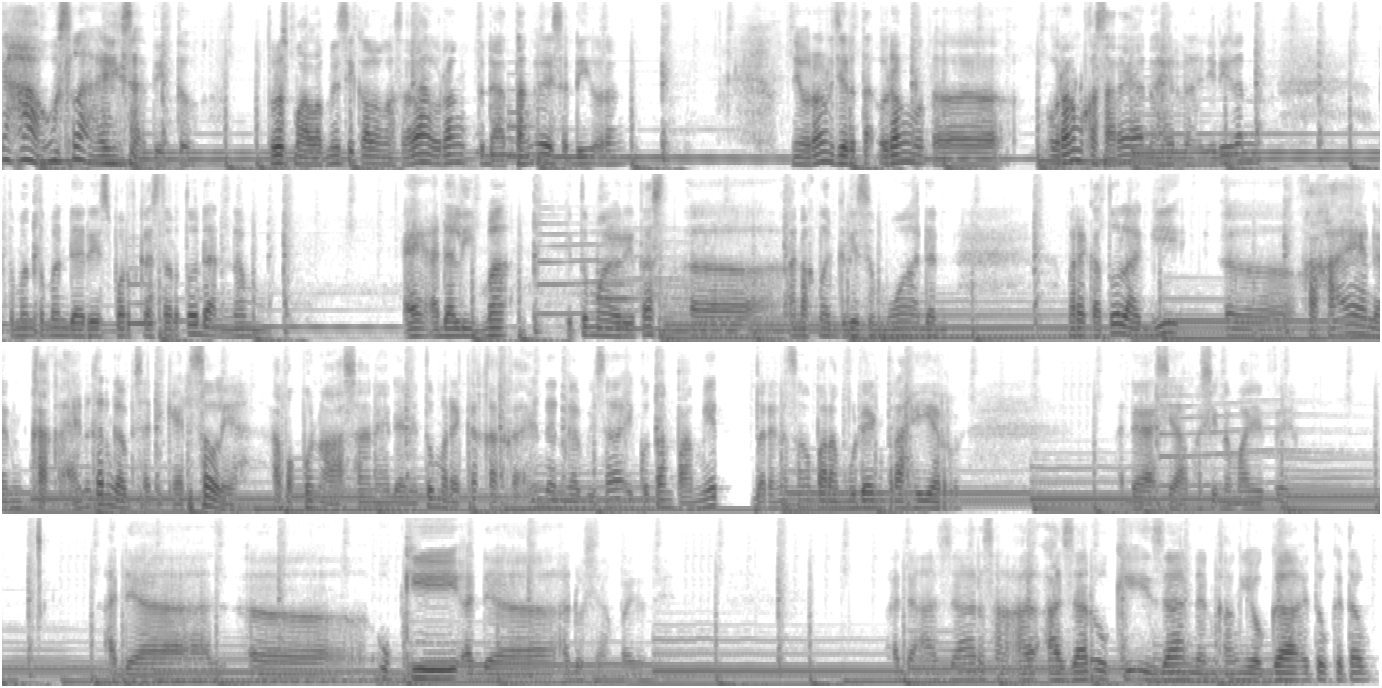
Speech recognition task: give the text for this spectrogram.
Ya haus lah yang saat itu. Terus malamnya sih kalau nggak salah orang datang eh sedih orang ini orang cerita orang uh, orang nu kasarean akhirnya. Jadi kan teman-teman dari sportcaster tuh ada enam. Eh ada lima. Itu mayoritas uh, anak negeri semua. Dan mereka tuh lagi uh, eh, KKN dan KKN kan nggak bisa di cancel ya apa pun alasannya. Dan itu mereka KKN dan nggak bisa ikutan pamit barengan sama para muda yang terakhir. Ada siapa sih namanya itu ya? Ada uh, Uki ada aduh siapa itu ada Azar Azar Uki Izan dan Kang Yoga. Itu kita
